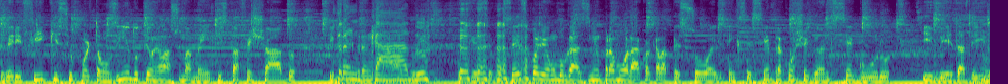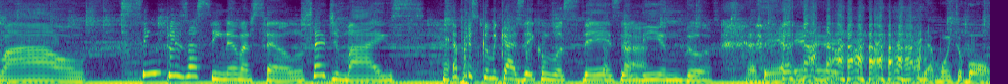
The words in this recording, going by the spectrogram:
verifique se o portãozinho do teu relacionamento está fechado e trancado. trancado. Porque se você escolher um lugarzinho para morar com aquela pessoa, ele tem que ser sempre aconchegante, seguro e verdadeiro. Uau! Simples assim, né, Marcelo? Você é demais. É por isso que eu me casei com você, você é lindo. É bem aí. É muito bom.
